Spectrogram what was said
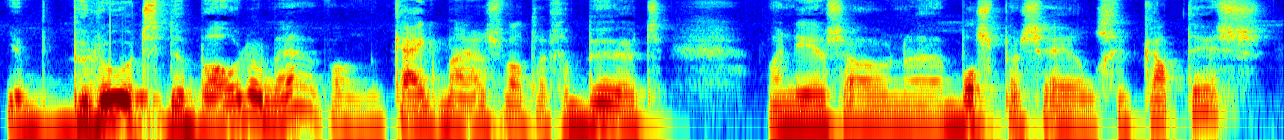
je beroert de bodem. Hè, van kijk maar eens wat er gebeurt wanneer zo'n uh, bosperceel gekapt is.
